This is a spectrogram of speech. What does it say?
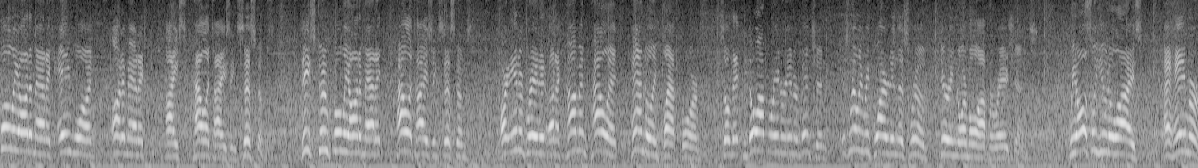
fully automatic A1 automatic ice palletizing systems. These two fully automatic palletizing systems are integrated on a common pallet handling platform so that no operator intervention is really required in this room during normal operations. We also utilize a Hamer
